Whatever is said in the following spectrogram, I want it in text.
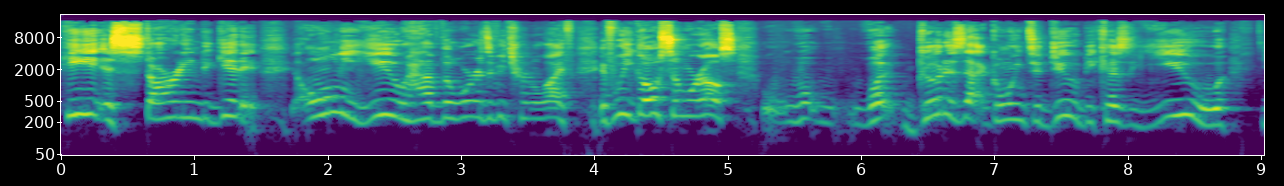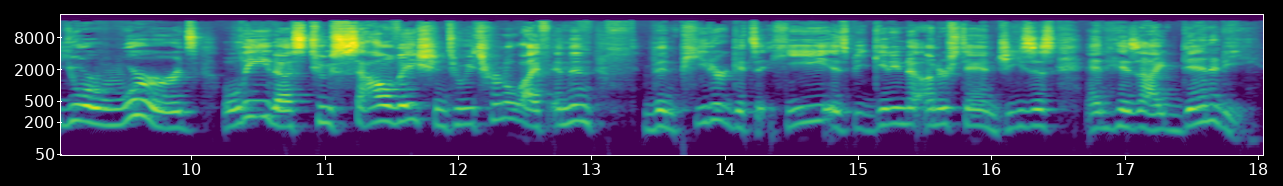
He is starting to get it. Only you have the words of eternal life. If we go somewhere else, what good is that going to do? Because you, your words, lead us to salvation, to eternal life. And then, then Peter gets it. He is beginning to understand Jesus and his identity.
